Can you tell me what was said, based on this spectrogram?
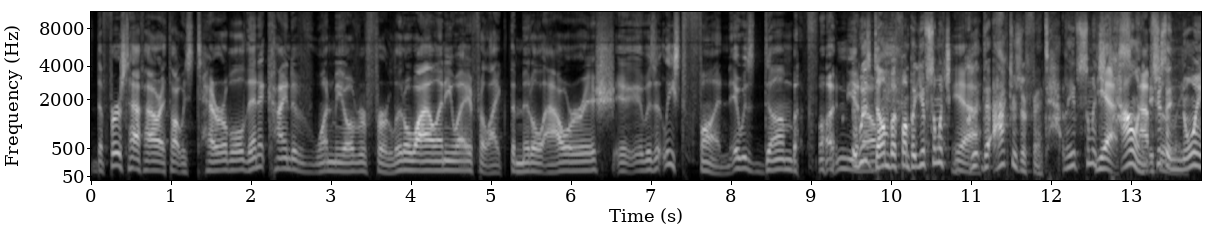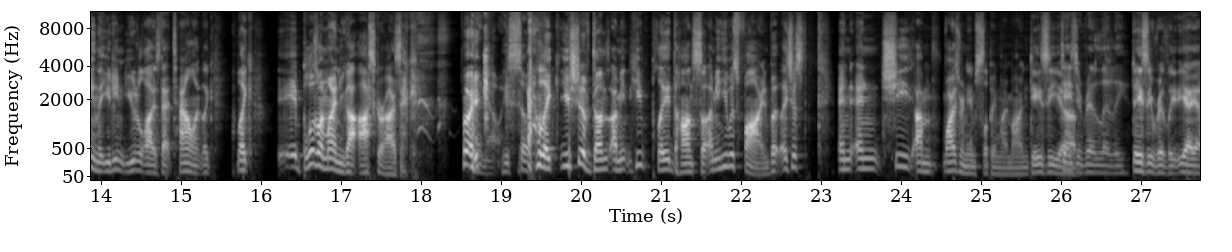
the first half hour I thought was terrible. Then it kind of won me over for a little while anyway. For like the middle hour ish, it, it was at least fun. It was dumb but fun. You it was dumb but fun, but you have so much. Yeah. good, the actors are fantastic. They have so much Yes, talent. It's just annoying that you didn't utilize that talent. Like, like it blows my mind. You got Oscar Isaac. I like, know he's so. like you should have done. I mean, he played the Han Solo. I mean, he was fine, but it's just and and she um why is her name slipping my mind? Daisy uh, Daisy Ridley. Daisy Ridley. Yeah, yeah.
